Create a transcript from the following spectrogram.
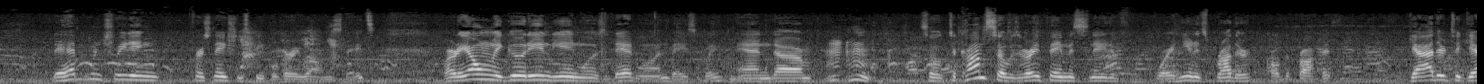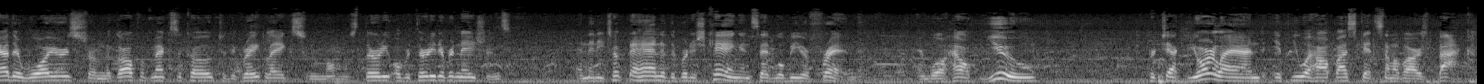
They hadn't been treating First Nations people very well in the States, where the only good Indian was a dead one, basically. And um, so Tecumseh was a very famous native where he and his brother, called the Prophet, gathered together warriors from the Gulf of Mexico to the Great Lakes from almost 30, over 30 different nations. And then he took the hand of the British king and said, We'll be your friend, and we'll help you protect your land if you will help us get some of ours back.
